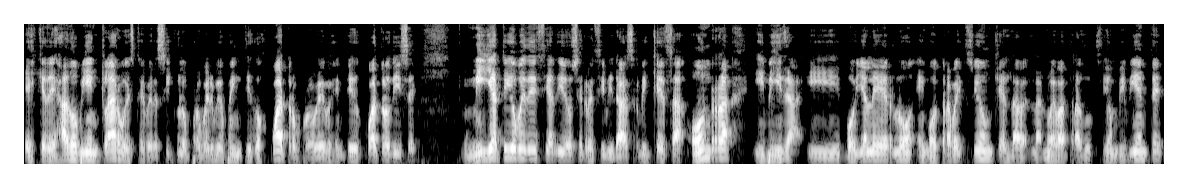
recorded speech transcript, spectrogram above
es que he dejado bien claro este versículo, Proverbios 22.4. Proverbios 22.4 dice, Humíllate y obedece a Dios y recibirás riqueza, honra y vida. Y voy a leerlo en otra versión, que es la, la, nueva traducción viviente,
